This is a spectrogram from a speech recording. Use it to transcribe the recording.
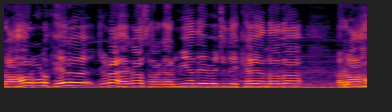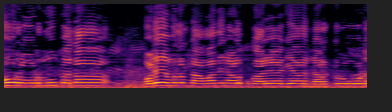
ਰਾਹੋਂ ਰੋਡ ਫਿਰ ਜਿਹੜਾ ਹੈਗਾ ਸਰਗਰਮੀਆਂ ਦੇ ਵਿੱਚ ਦੇਖਿਆ ਜਾਂਦਾ ਤਾਂ ਰਾਹੋਂ ਰੋਡ ਨੂੰ ਪਹਿਲਾਂ ਬੜੇ ਮਤਲਬ ਨਾਮਾਂ ਦੇ ਨਾਲ ਪੁਕਾਰਿਆ ਗਿਆ ਨਰਕ ਰੋਡ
